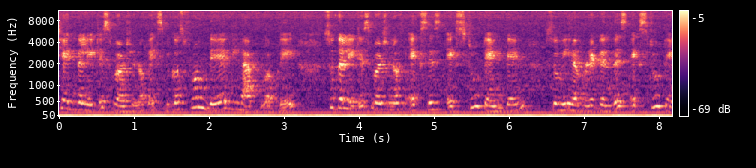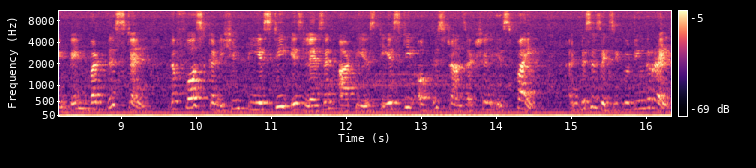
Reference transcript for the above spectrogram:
check the latest version of x because from there we have to update. So the latest version of x is x2 10 10. So we have written this x2 10 10 but this time the first condition TST is less than RTS. TST of this transaction is 5 and this is executing the write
